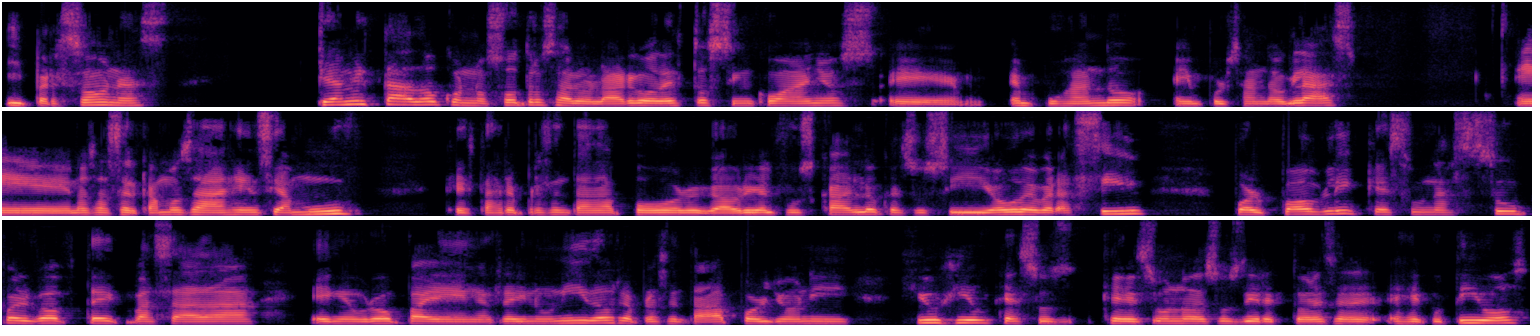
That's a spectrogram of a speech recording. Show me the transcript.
y personas que han estado con nosotros a lo largo de estos cinco años em, empujando e impulsando Glass. Eh, nos acercamos a Agencia Move, que está representada por Gabriel Fuscaldo, que es su CEO de Brasil, por Public, que es una super GovTech basada en Europa y en el Reino Unido, representada por Johnny Hugh Hill, que es, que es uno de sus directores e-, ejecutivos.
